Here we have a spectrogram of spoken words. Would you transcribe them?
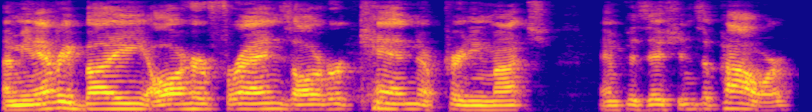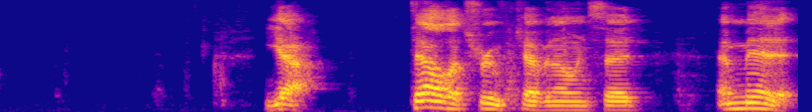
I mean, everybody, all her friends, all her kin are pretty much in positions of power. Yeah, tell the truth, Kevin Owens said. Admit it.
